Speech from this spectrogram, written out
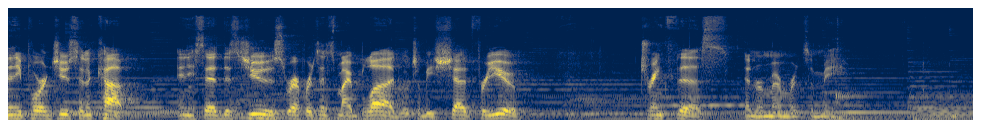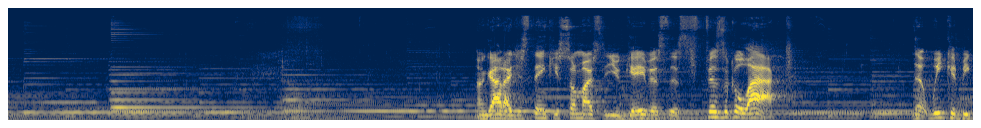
Then he poured juice in a cup and he said, This juice represents my blood, which will be shed for you. Drink this in remembrance of me. And God, I just thank you so much that you gave us this physical act that we could be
